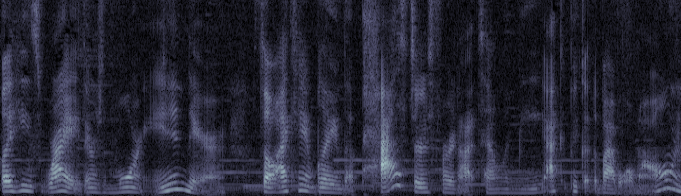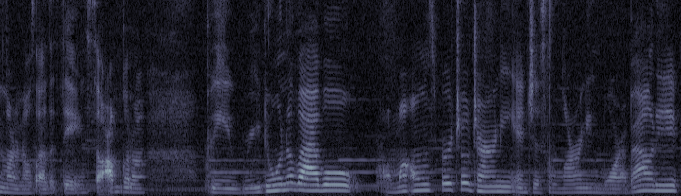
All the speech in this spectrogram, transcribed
But he's right, there's more in there. So I can't blame the pastors for not telling me. I could pick up the Bible on my own and learn those other things. So I'm going to be redoing the Bible on my own spiritual journey and just learning more about it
